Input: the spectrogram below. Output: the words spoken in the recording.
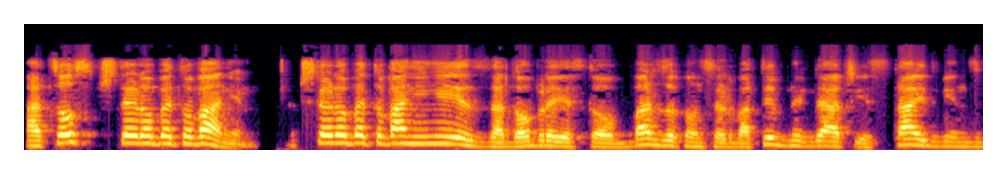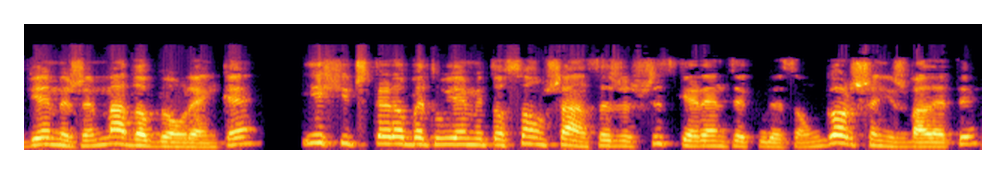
A co z czterobetowaniem? Czterobetowanie nie jest za dobre, jest to bardzo konserwatywny gracz, jest tight, więc wiemy, że ma dobrą rękę. Jeśli czterobetujemy, to są szanse, że wszystkie ręce, które są gorsze niż walety,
